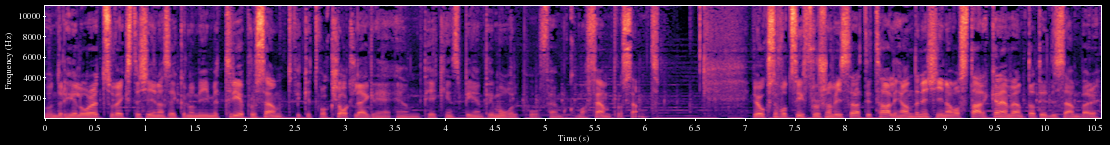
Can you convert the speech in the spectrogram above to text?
Under helåret så växte Kinas ekonomi med 3 procent vilket var klart lägre än Pekings BNP-mål på 5,5 procent. Vi har också fått siffror som visar att detaljhandeln i Kina var starkare än väntat i december.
